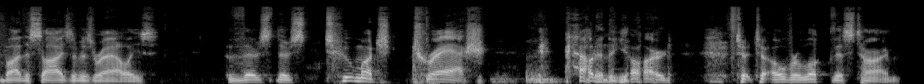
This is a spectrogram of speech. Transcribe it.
by the size of his rallies. There's there's too much trash out in the yard to, to overlook this time.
